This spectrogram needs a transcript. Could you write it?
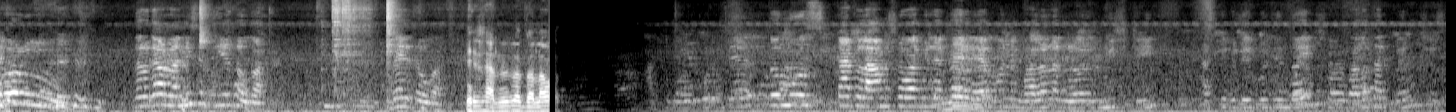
গরু। গা। বাইরে থাও গা। এই সামনেটা দলাও তরমুজ কাটলাম সবাই মিলে খাইলে অনেক ভালো লাগল মিষ্টি আজকে ভিডিও এই পর্যন্তই সবাই ভালো থাকবেন সুস্থ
